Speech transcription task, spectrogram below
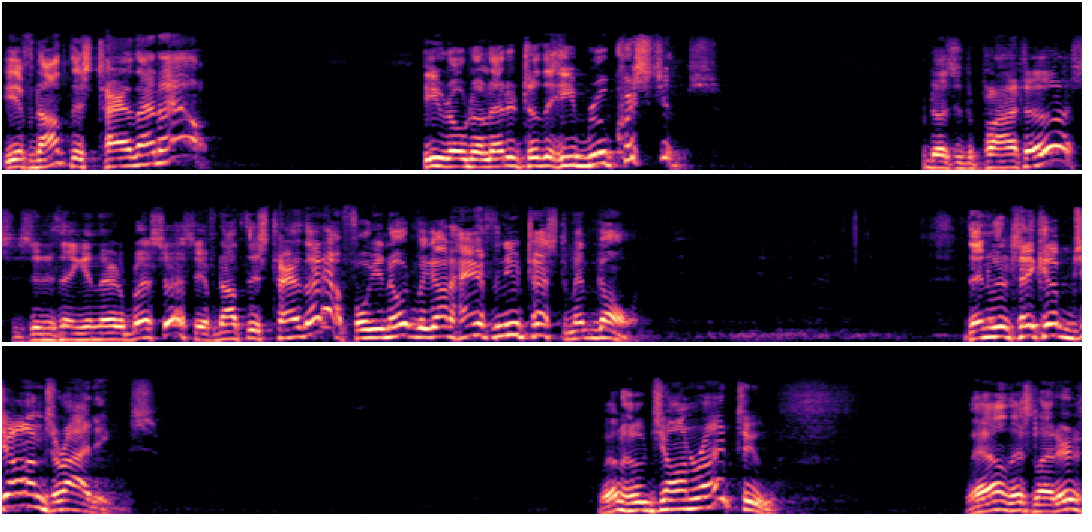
If not, let's tear that out. He wrote a letter to the Hebrew Christians. Does it apply to us? Is anything in there to bless us? If not, let's tear that out. Before you know it, we got half the New Testament gone. Then we'll take up John's writings. Well, who John write to? Well, this letter,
